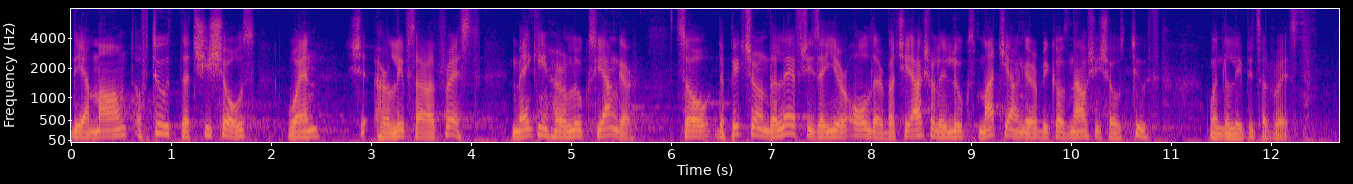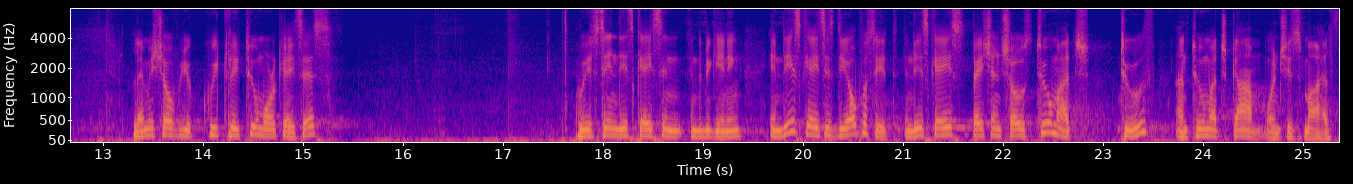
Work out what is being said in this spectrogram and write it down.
the amount of tooth that she shows when her lips are at rest, making her look younger. So the picture on the left, she's a year older, but she actually looks much younger because now she shows tooth when the lip is at rest. Let me show you quickly two more cases. We've seen this case in, in the beginning. In this case, it's the opposite. In this case, patient shows too much tooth and too much gum when she smiles.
